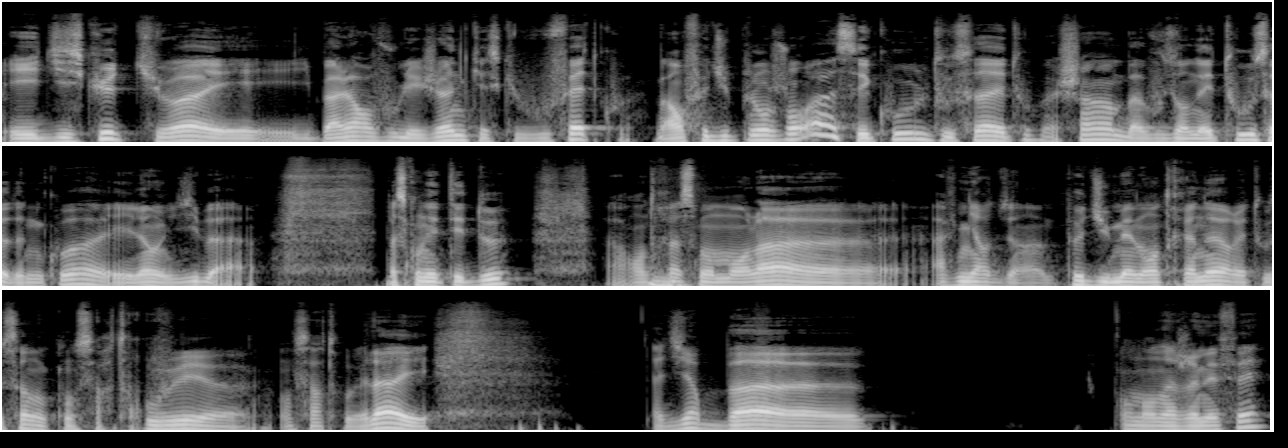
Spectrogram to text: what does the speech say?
Et ils discutent, tu vois, et bah alors vous les jeunes, qu'est-ce que vous faites quoi Bah on fait du plongeon, ah c'est cool, tout ça et tout machin. Bah vous en êtes où, ça donne quoi? Et là on lui dit bah parce qu'on était deux à rentrer à ce moment-là, euh, à venir un peu du même entraîneur et tout ça, donc on s'est retrouvé, euh, on s'est retrouvé là et à dire bah euh, on n'en a jamais fait.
